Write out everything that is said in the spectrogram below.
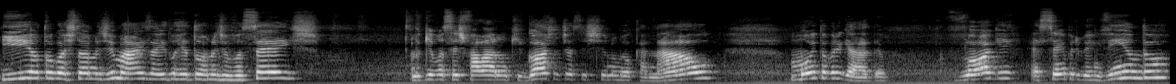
E eu tô gostando demais aí do retorno de vocês, do que vocês falaram que gostam de assistir no meu canal. Muito obrigada. Vlog é sempre bem-vindo,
